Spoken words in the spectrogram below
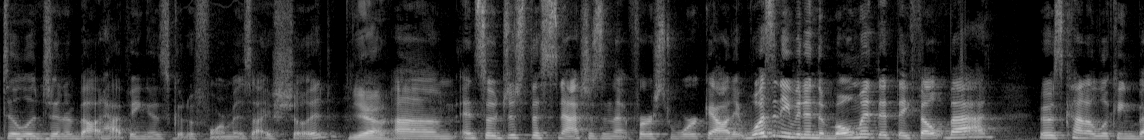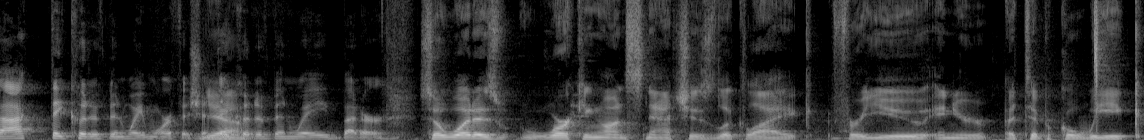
diligent about having as good a form as I should. yeah. Um, and so just the snatches in that first workout, it wasn't even in the moment that they felt bad. It was kind of looking back, they could have been way more efficient. Yeah. They could have been way better. So, what does working on snatches look like for you in your a typical week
